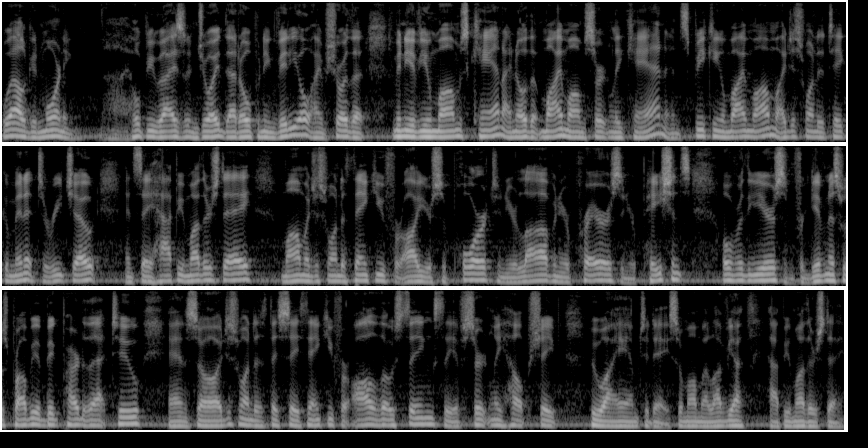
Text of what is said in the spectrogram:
Well, good morning. Hope you guys enjoyed that opening video. I'm sure that many of you moms can. I know that my mom certainly can. And speaking of my mom, I just wanted to take a minute to reach out and say Happy Mother's Day. Mom, I just wanted to thank you for all your support and your love and your prayers and your patience over the years. And forgiveness was probably a big part of that too. And so I just wanted to say thank you for all those things. They have certainly helped shape who I am today. So, Mom, I love you. Happy Mother's Day.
